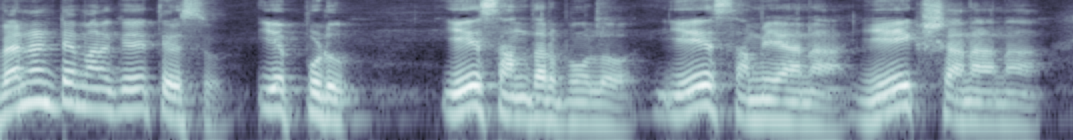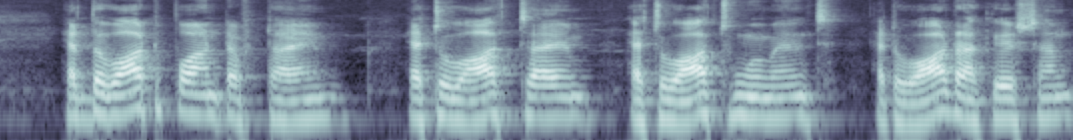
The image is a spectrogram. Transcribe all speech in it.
వెన్ అంటే మనకి తెలుసు ఎప్పుడు ఏ సందర్భంలో ఏ సమయాన ఏ క్షణాన ఎట్ ద వాట్ పాయింట్ ఆఫ్ టైం ఎట్ వాట్ టైం ఎట్ వాట్ మూమెంట్ At what occasion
